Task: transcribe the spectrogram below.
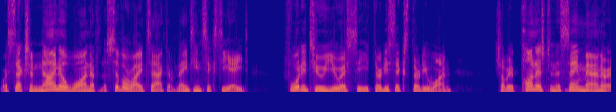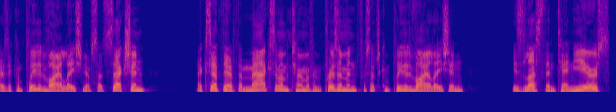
or Section 901 of the Civil Rights Act of 1968, 42 U.S.C. 3631, shall be punished in the same manner as a completed violation of such section, except that if the maximum term of imprisonment for such completed violation is less than 10 years,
